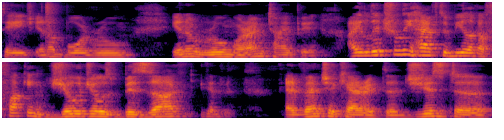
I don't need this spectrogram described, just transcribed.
stage, in a boardroom, in a room where I'm typing, I literally have to be like a fucking JoJo's Bizarre Adventure character just to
